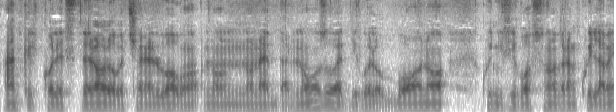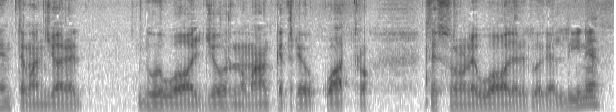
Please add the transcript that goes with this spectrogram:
anche il colesterolo che c'è nell'uovo non, non è dannoso, è di quello buono, quindi si possono tranquillamente mangiare due uova al giorno, ma anche tre o quattro se sono le uova delle tue galline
